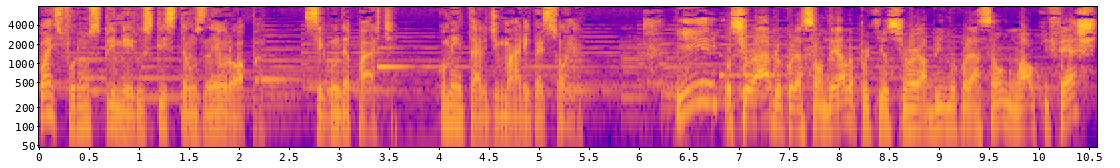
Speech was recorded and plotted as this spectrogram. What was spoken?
Quais foram os primeiros cristãos na Europa? Segunda parte. Comentário de Mari Persona. E o Senhor abre o coração dela, porque o Senhor abrindo o coração não há o que feche.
